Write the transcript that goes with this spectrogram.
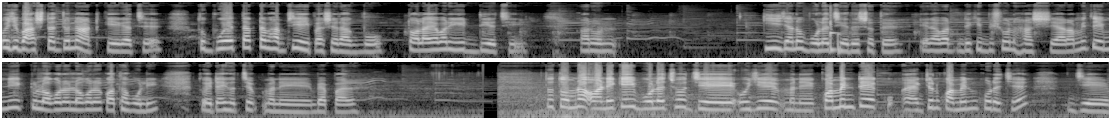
ওই যে বাসটার জন্য আটকিয়ে গেছে। তো বইয়ের তাকটা ভাবছি এই পাশে রাখব। তলায় আবার ইট দিয়েছি। কারণ কি যেন বলেছে এদের সাথে? এরা আবার দেখি ভীষণ হাসছে। আর আমি তো এমনি একটু লগরের লগরের কথা বলি, তো এটাই হচ্ছে মানে ব্যাপার। তো তোমরা অনেকেই বলেছ যে, ওই যে মানে কমেন্টে একজন কমেন্ট করেছে যে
